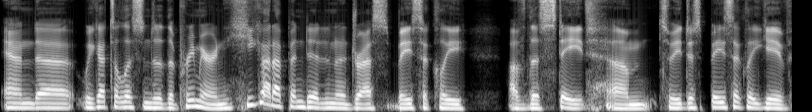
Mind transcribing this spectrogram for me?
and uh, we got to listen to the premier and he got up and did an address basically of the state. Um, so he just basically gave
